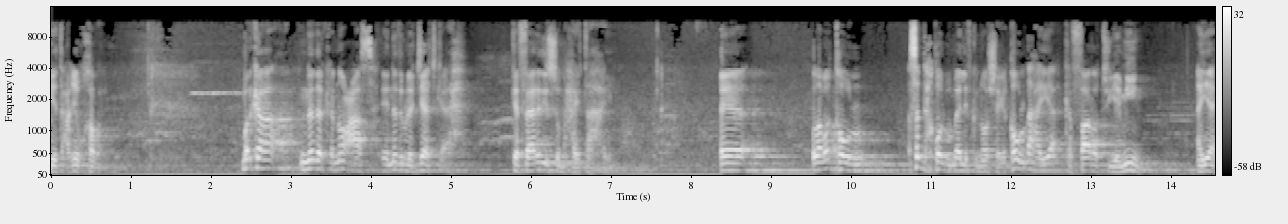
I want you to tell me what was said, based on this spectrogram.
iyo taxqiiqu khabar. Marka nadarka noocaas ee nadrulajaajka ah kafaaradiisu maxay tahay? Laba qowl saddex qowl buu mualifka noo sheegay. Qowl dhahaya kafaaratu yamiin ayaa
